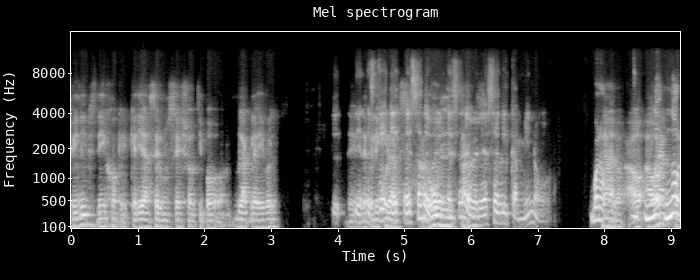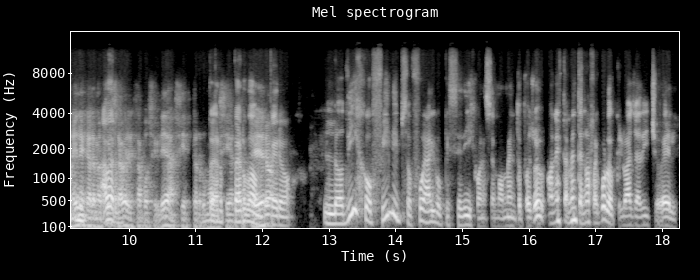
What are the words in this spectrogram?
Philips dijo que quería hacer un sello tipo Black Label de- de es que películas e- esa debe- ese debería ser el camino. Bueno, Claro, a- no- ahora no- ponele que a lo a mejor ver, se abre esta posibilidad, si este rumor Per- es cierto. perdón, pero, pero... ¿lo dijo Phillips o fue algo que se dijo en ese momento? Pues yo honestamente no recuerdo que lo haya dicho él, yo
